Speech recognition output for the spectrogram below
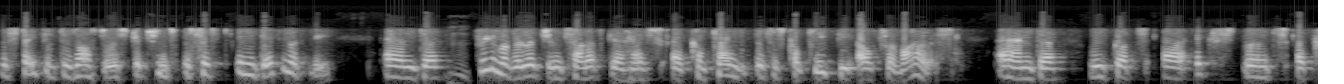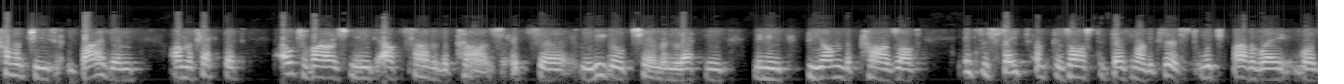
the state of disaster restrictions persist indefinitely. And uh, mm-hmm. Freedom of Religion South Africa has uh, complained that this is completely ultra vires. And uh, we've got uh, excellent uh, commentaries by them on the fact that ultra vires means outside of the powers. It's a legal term in Latin meaning beyond the powers of. It's a state of disaster does not exist, which, by the way, was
